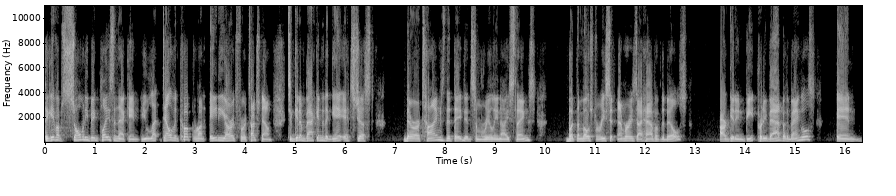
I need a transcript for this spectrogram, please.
They gave up so many big plays in that game. You let Dalvin Cook run 80 yards for a touchdown to get him back into the game. It's just, there are times that they did some really nice things, but the most recent memories I have of the Bills are getting beat pretty bad by the Bengals and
